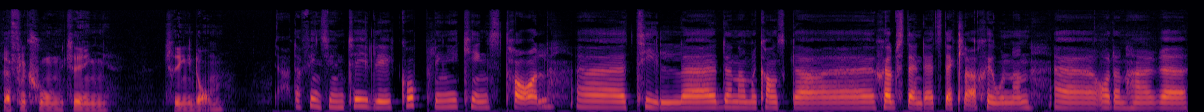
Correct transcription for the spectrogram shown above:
reflektion kring, kring dem. Ja, det finns ju en tydlig koppling i Kings tal eh, till eh, den amerikanska eh, självständighetsdeklarationen eh, och den här eh,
